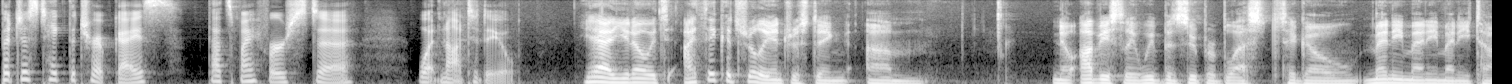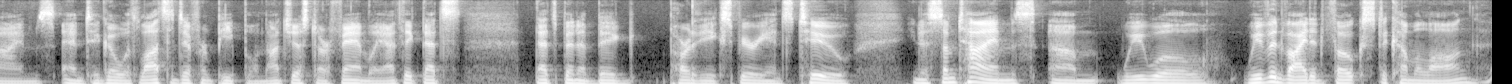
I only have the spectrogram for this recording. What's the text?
but just take the trip, guys. That's my first uh, what not to do. Yeah, you know, it's. I think it's really interesting. Um, you know, obviously, we've been super blessed to go many, many, many times, and to go with lots of different people, not just our family. I think that's that's been a big part of the experience too. You know, sometimes um, we will. We've invited folks to come along,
